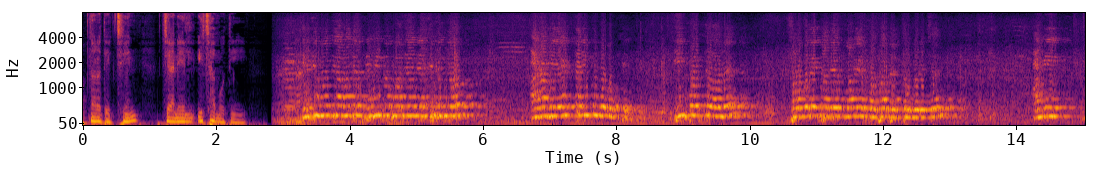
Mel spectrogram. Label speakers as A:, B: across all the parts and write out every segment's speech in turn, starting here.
A: আপনারা দেখছেন চ্যানেল ইছামতি।
B: ইতিমধ্যে আমাদের বিভিন্ন পর্যায়ে নেতৃবৃন্দ আগামী এক তারিখ উপলক্ষে কি করতে হবে সকলে তাদের মনের কথা ব্যক্ত করেছেন। আমি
